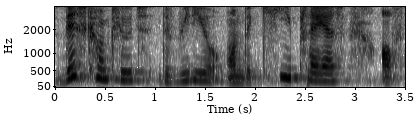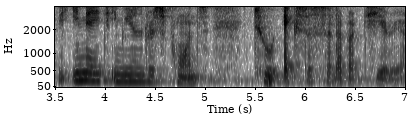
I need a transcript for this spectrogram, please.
This concludes the video on the key players of the innate immune response to extracellular bacteria.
